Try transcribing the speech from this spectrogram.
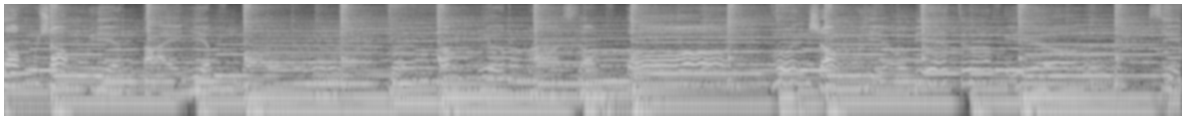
sống trong hiện tại nhiễm màu vườn tâm hương mà dòng tôn. Vun trong hiểu biết thương yêu, xin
